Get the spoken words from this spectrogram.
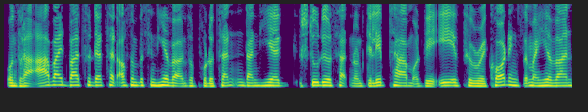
unsere Arbeit war zu der Zeit auch so ein bisschen hier, weil unsere Produzenten dann hier Studios hatten und gelebt haben und wir eh für Recordings immer hier waren.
